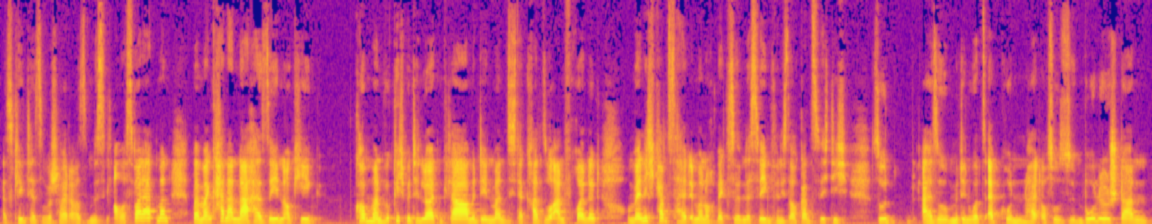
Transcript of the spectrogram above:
es klingt jetzt so bescheuert, aber so ein bisschen Auswahl hat man, weil man kann dann nachher sehen, okay, kommt man wirklich mit den Leuten klar, mit denen man sich da gerade so anfreundet. Und wenn nicht, kannst du halt immer noch wechseln. Deswegen finde ich es auch ganz wichtig, so, also mit den WhatsApp-Kunden halt auch so symbolisch dann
